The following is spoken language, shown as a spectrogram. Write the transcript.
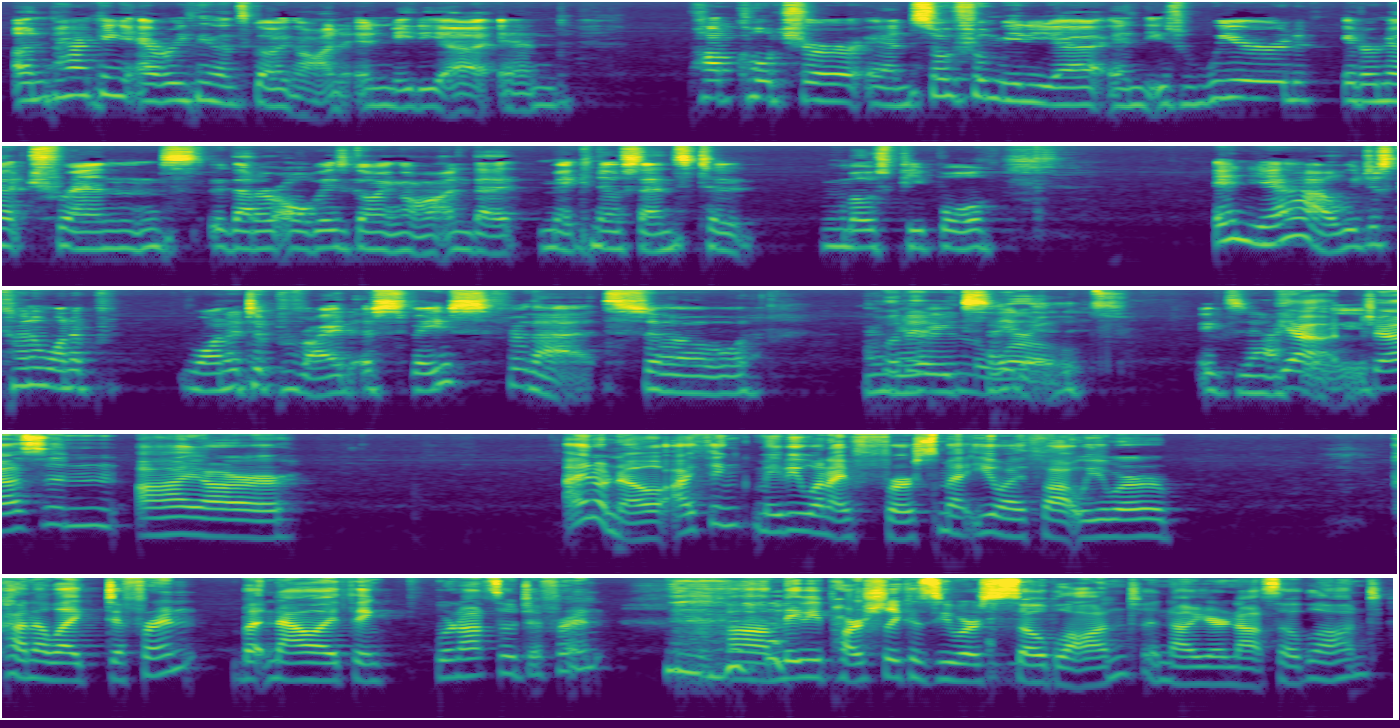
unpacking everything that's going on in media and pop culture and social media and these weird internet trends that are always going on that make no sense to most people. And yeah, we just kind of want to wanted to provide a space for that. So I'm Put very it in excited. the world. Exactly. Yeah, Jaz and I are. I don't know. I think maybe when I first met you, I thought we were kind of like different, but now I think we're not so different. um, maybe partially because you were so blonde and now you're not so blonde.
